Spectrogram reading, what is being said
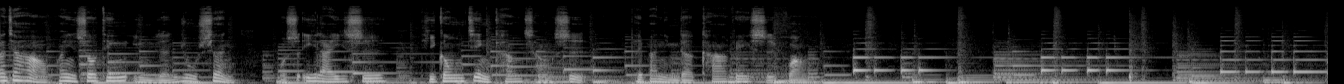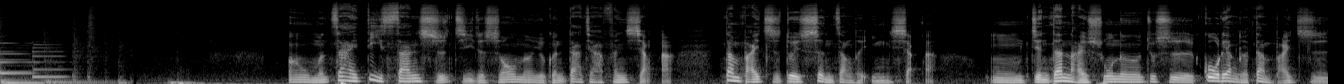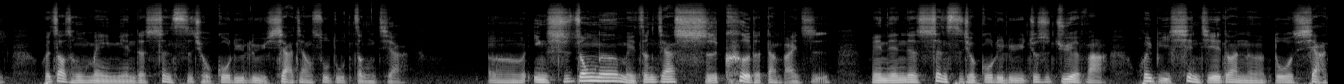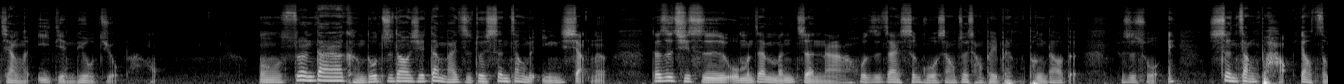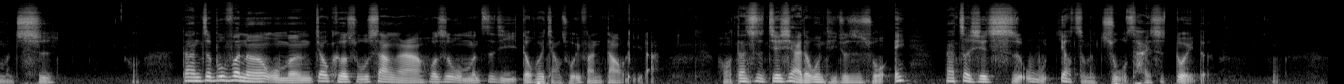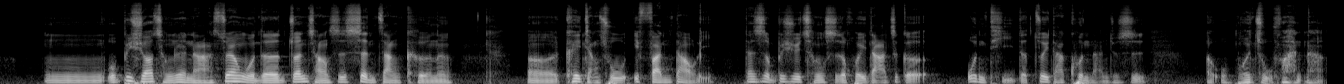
大家好，欢迎收听《引人入肾》，我是伊莱医师，提供健康常识，陪伴您的咖啡时光。嗯，我们在第三十集的时候呢，有跟大家分享啊，蛋白质对肾脏的影响啊。嗯，简单来说呢，就是过量的蛋白质。会造成每年的肾丝球过滤率下降速度增加。呃，饮食中呢，每增加十克的蛋白质，每年的肾丝球过滤率就是 GFR 会比现阶段呢多下降了一点六九了。嗯，虽然大家可能都知道一些蛋白质对肾脏的影响呢，但是其实我们在门诊啊，或者在生活上最常被碰碰到的，就是说，哎，肾脏不好要怎么吃？但这部分呢，我们教科书上啊，或是我们自己都会讲出一番道理啦。好，但是接下来的问题就是说，诶，那这些食物要怎么煮才是对的？嗯，我必须要承认啊，虽然我的专长是肾脏科呢，呃，可以讲出一番道理，但是我必须诚实的回答这个问题的最大困难就是，呃，我不会煮饭呐。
